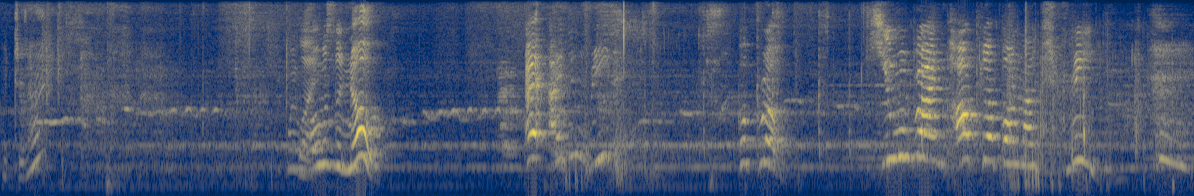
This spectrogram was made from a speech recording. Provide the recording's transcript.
What did I? Wait, What? what was the note? I, I didn't read it. But bro, Herobrine popped up on my screen.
